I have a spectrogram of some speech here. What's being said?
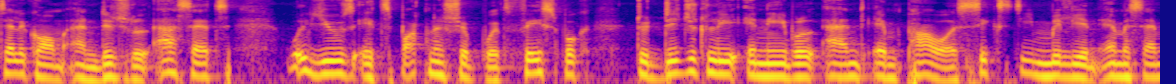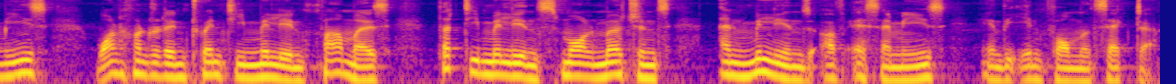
telecom and digital assets, will use its partnership with Facebook to digitally enable and empower 60 million MSMEs, 120 million farmers, 30 million small merchants, and millions of SMEs in the informal sector.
